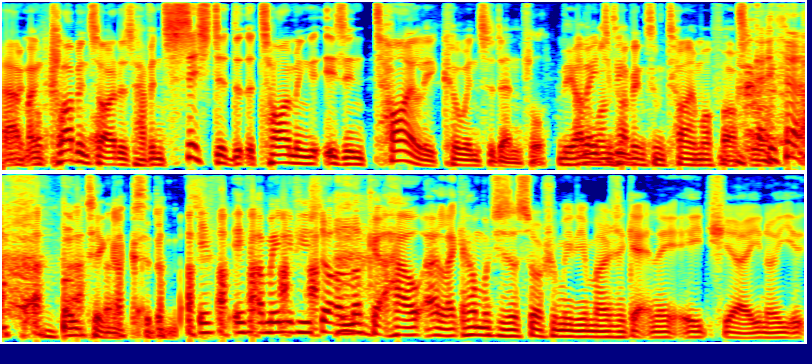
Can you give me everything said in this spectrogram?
um, and club insiders have insisted that the timing is entirely coincidental. The other mean, one's be- having some time off after a boating accident. if, if I mean, if you sort of look at how uh, like how much is a social media manager getting each year, you know, you,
